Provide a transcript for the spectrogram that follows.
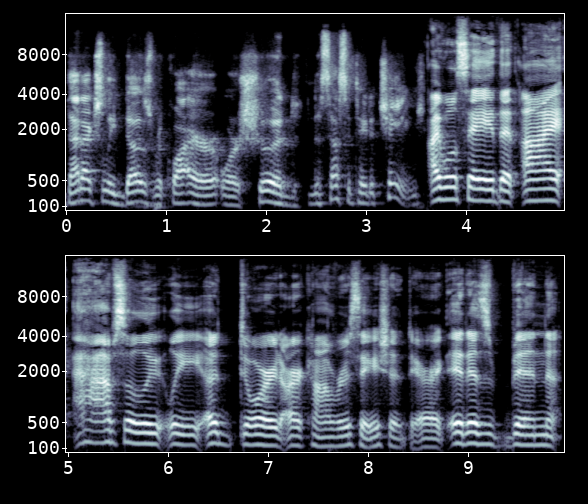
that actually does require or should necessitate a change. I will say that I absolutely adored our conversation, Derek. It has been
